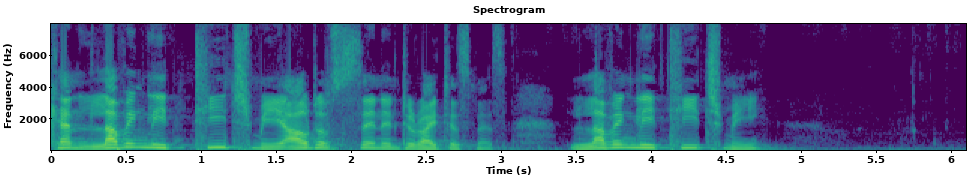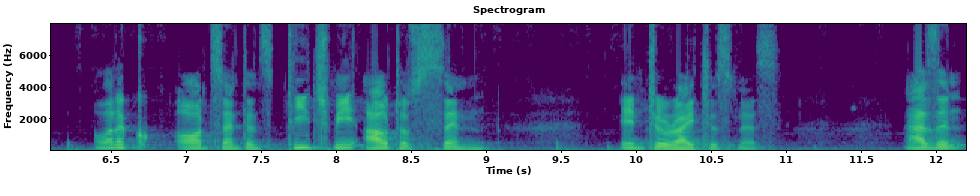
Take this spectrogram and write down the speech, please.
can lovingly teach me out of sin into righteousness. Lovingly teach me. What a odd sentence. Teach me out of sin into righteousness. As in,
